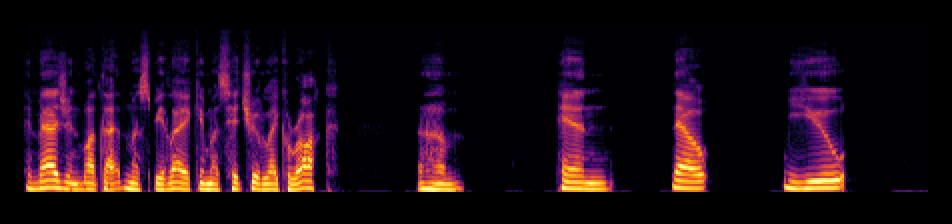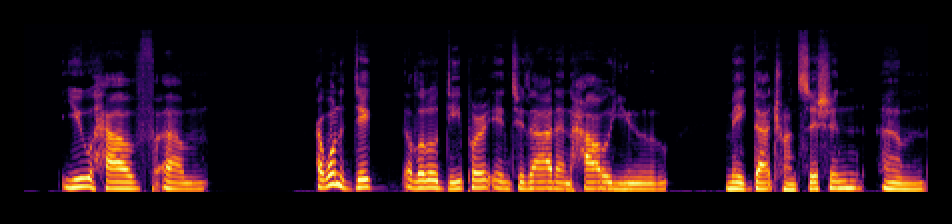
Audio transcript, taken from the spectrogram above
imagine what that must be like. It must hit you like a rock. Um, and now you you have um, I want to dig a little deeper into that and how you make that transition. Um,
